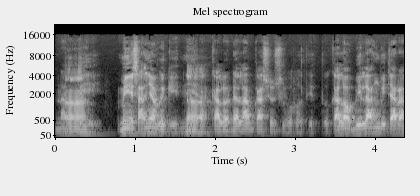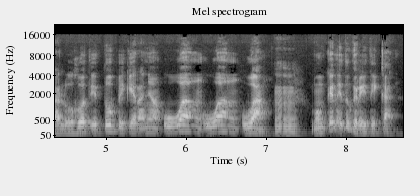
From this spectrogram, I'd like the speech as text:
nanti. Misalnya begini ya, kalau dalam kasus Luhut itu, kalau bilang bicara Luhut itu pikirannya uang, uang, uang. Mm-mm. Mungkin itu kritikan.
